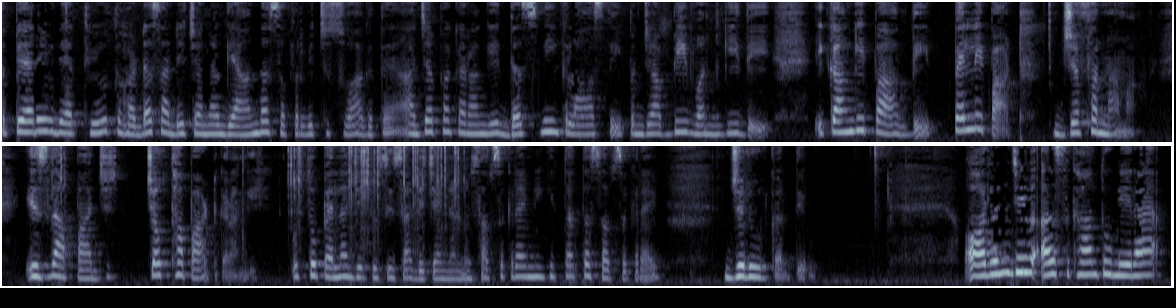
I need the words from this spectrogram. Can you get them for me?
ਤਾਂ ਪਿਆਰੇ ਵਿਦਿਆਰਥੀਓ, ਤੁਹਾਡਾ ਸਾਡੇ ਚੈਨਲ ਗਿਆਨ ਦਾ ਸਫ਼ਰ ਵਿੱਚ ਸਵਾਗਤ ਹੈ। ਅੱਜ ਆਪਾਂ ਕਰਾਂਗੇ 10ਵੀਂ ਕਲਾਸ ਦੀ, ਪੰਜਾਬੀ ਵੰਨਗੀ ਦੇ, ਇਕਾਂਗੀ ਭਾਗ ਦੇ ਪਹਿਲੇ ਪਾਠ, ਜਫਰਨਾਮਾ। ਇਸ ਦਾ ਆਪਾਂ ਅੱਜ ਚੌਥਾ ਪਾਠ ਕਰਾਂਗੇ। ਉਸ ਤੋਂ ਪਹਿਲਾਂ ਜੇ ਤੁਸੀਂ ਸਾਡੇ ਚੈਨਲ ਨੂੰ ਸਬਸਕ੍ਰਾਈਬ ਨਹੀਂ ਕੀਤਾ, ਤਾਂ ਸਬਸਕ੍ਰਾਈਬ ਜ਼ਰੂਰ ਕਰ ਦਿਓ। ਔਰੰਗਜ਼ੇਬ ਅਰਸ ਖਾਨ, ਤੂੰ ਮੇਰਾ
